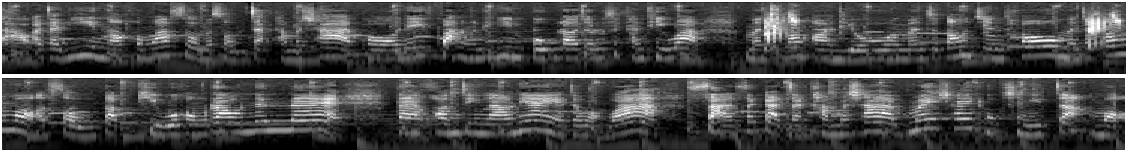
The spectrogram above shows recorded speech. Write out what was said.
สาวๆ อาจจะได้ยินเนาะคำว่าส่วนผสมจากธรรมชาติ พอได้ฟังได้ยินปุ๊บ เราจะรู้สึกทันทีว่า มันจะต้องอ่อนโยน มันจะต้องเจนท l e มันจะต้องเหมาะสมกับผิวของเราแน่ๆ แต่ความจริงแล้วเนี่ยอยากจะบอกว่าสารสกัดจากธรรมชาติไม่ใช่ทุกชนิดจะเหมาะ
